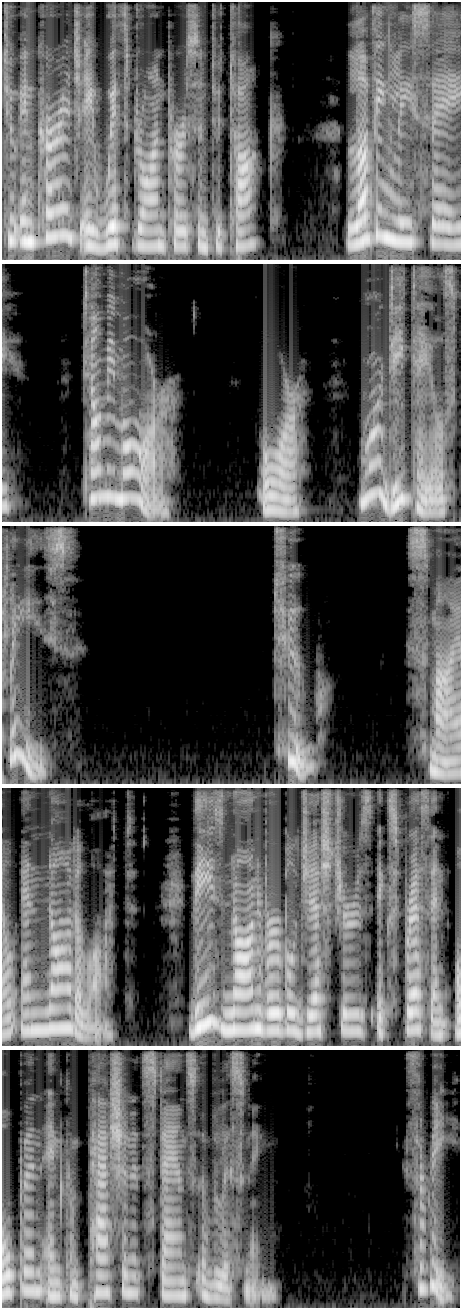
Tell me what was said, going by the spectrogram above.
to encourage a withdrawn person to talk, lovingly say, Tell me more, or More details, please. 2. Smile and nod a lot. These nonverbal gestures express an open and compassionate stance of listening. 3.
